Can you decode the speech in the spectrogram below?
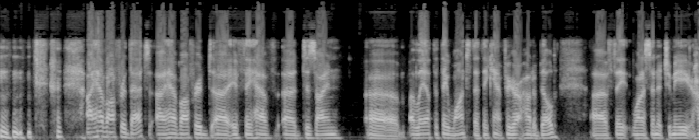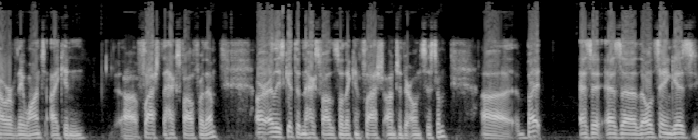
I have offered that. I have offered uh, if they have a design uh, a layout that they want that they can't figure out how to build. Uh, if they want to send it to me however they want, I can uh, flash the hex file for them, or at least get them the hex file so they can flash onto their own system. Uh, but as a, as a, the old saying is,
